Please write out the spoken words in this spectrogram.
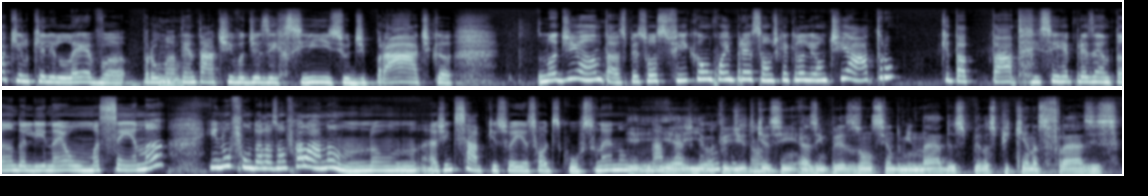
aquilo que ele leva para uma Sim. tentativa de exercício, de prática. Não adianta, as pessoas ficam com a impressão de que aquilo ali é um teatro que tá, tá se representando ali, né, uma cena, e no fundo elas vão falar, não, não a gente sabe que isso aí é só o discurso, né? Não, E, na e- prática e eu não acredito que funciona. assim as empresas vão sendo minadas pelas pequenas frases,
